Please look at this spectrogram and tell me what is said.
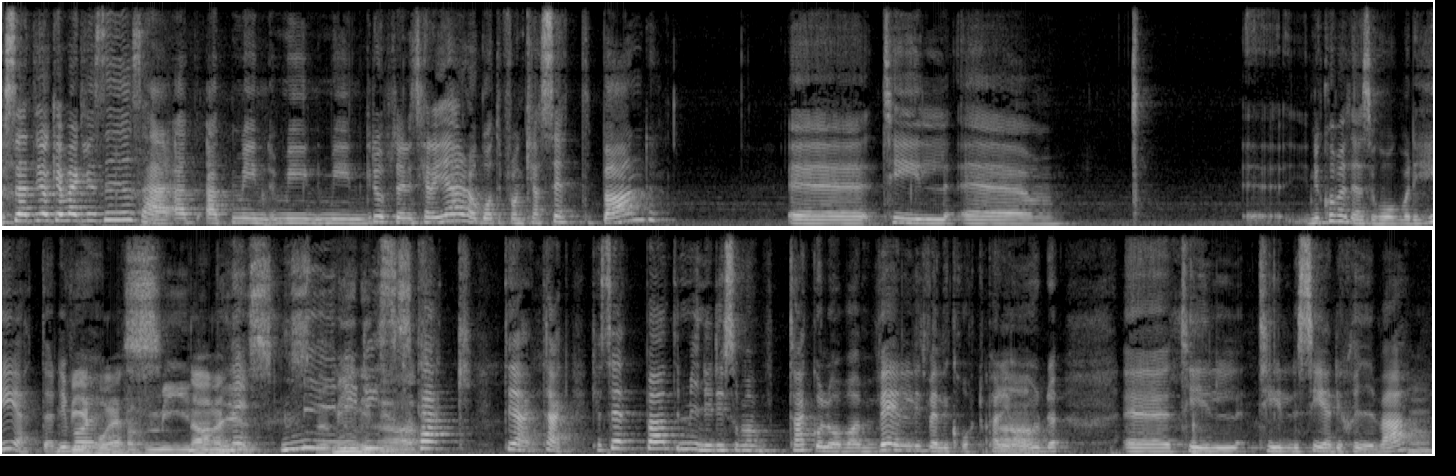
Så att jag kan verkligen säga så här att, att min, min, min gruppträningskarriär har gått ifrån kassettband eh, till ehm, eh, nu kommer jag inte ens ihåg vad det heter. Det var, VHS. Fast mini- Nej, minidisk, Minidisk. tack. tack! Tack. Kassettband till minidisk som tack och lov var en väldigt, väldigt kort period. Eh, till, till CD-skiva. Ja.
